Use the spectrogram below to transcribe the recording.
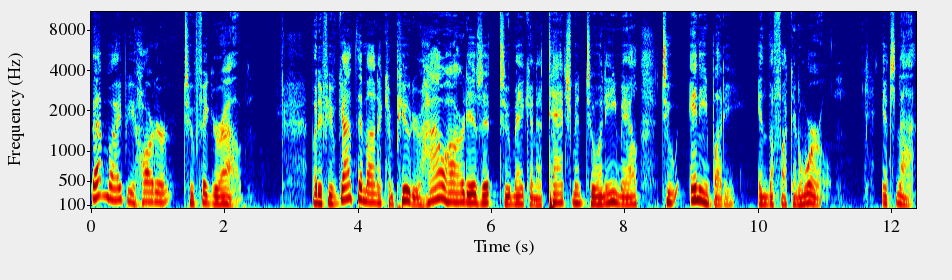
that might be harder to figure out. But if you've got them on a computer, how hard is it to make an attachment to an email to anybody in the fucking world? It's not.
